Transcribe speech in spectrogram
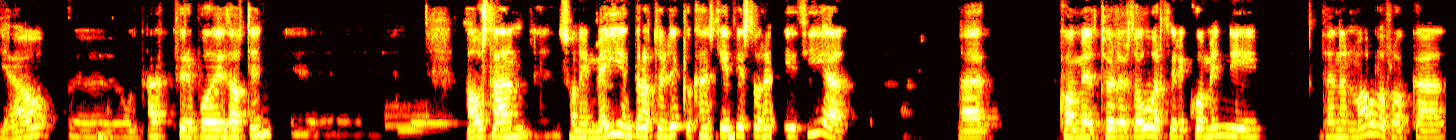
Já, uh, og takk fyrir bóðið þáttinn. Ástæðan svona í megindráttum liggur kannski fyrst og fremst í því að það komið tölvist óvart ég kom inn í þennan málaflokk að,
